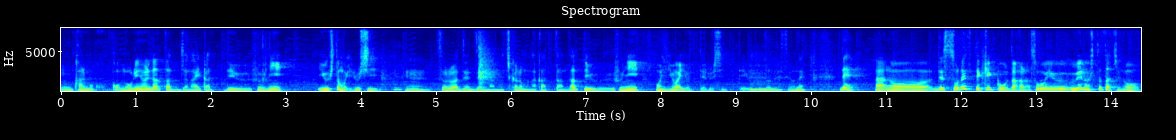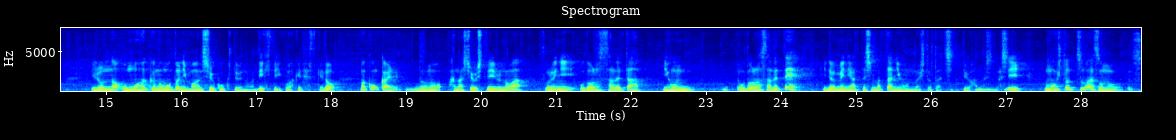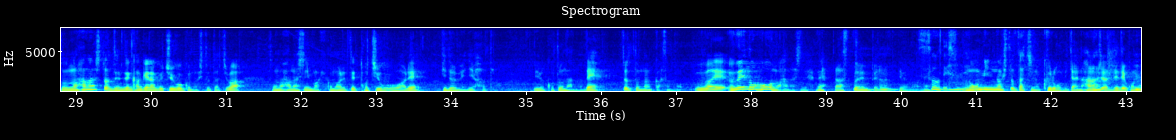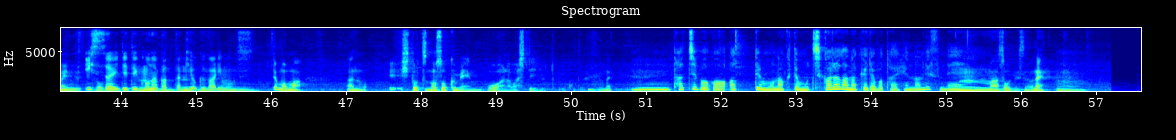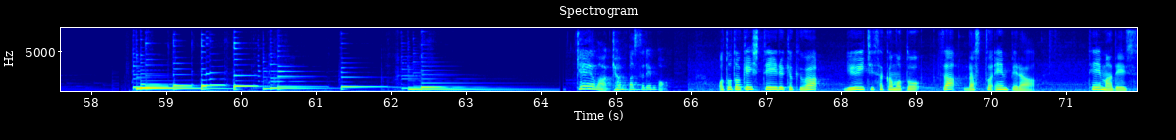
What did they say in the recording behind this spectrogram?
うん彼もこノリノリだったんじゃないかっていうふうに言う人もいるし、うん、それは全然何の力もなかったんだっていうふうに本人は言ってるしっていうことですよね。であのでそれって結構だからそういう上の人たちのいろんな思惑のもとに満州国というのができていくわけですけど、まあ、今回その話をしているのはそれに踊らされた日本踊らされてひどい目に遭ってしまった日本の人たちっていう話だし、もう一つはそのその話とは全然関係なく中国の人たちはその話に巻き込まれて土地を追われひどい目に遭うということなのでちょっとなんかその上上の方の話だよねラストエンペラーっていうのはね。そうですね。農民の人たちの苦労みたいな話は出てこないんですけど、うん一切出てこなかった記憶があります。うんうんうんうんでもまああの一つの側面を表しているということですよね。うん立場があってもなくても力がなければ大変なんですね。うん、まあそうですよね。うん K はキャンパスレポお届けしている曲は龍一坂本ザ・ラストエンペラーテーマです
